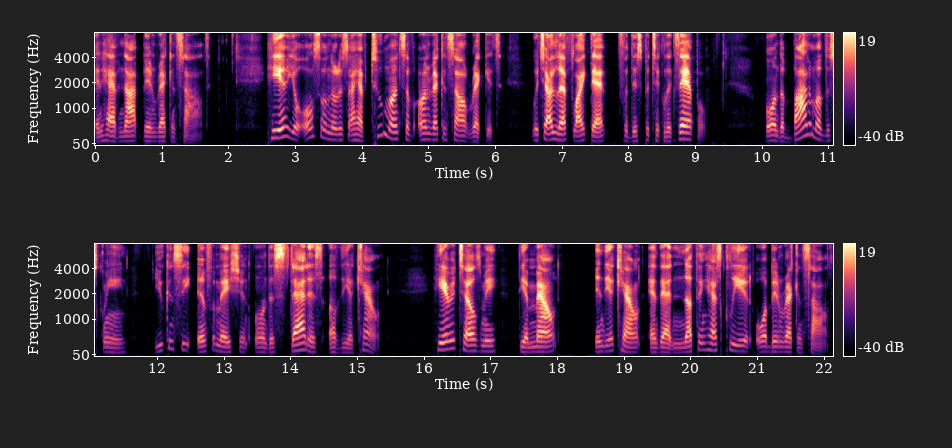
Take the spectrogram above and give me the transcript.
and have not been reconciled. Here you'll also notice I have two months of unreconciled records, which I left like that for this particular example. On the bottom of the screen, you can see information on the status of the account. Here it tells me the amount in the account and that nothing has cleared or been reconciled.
